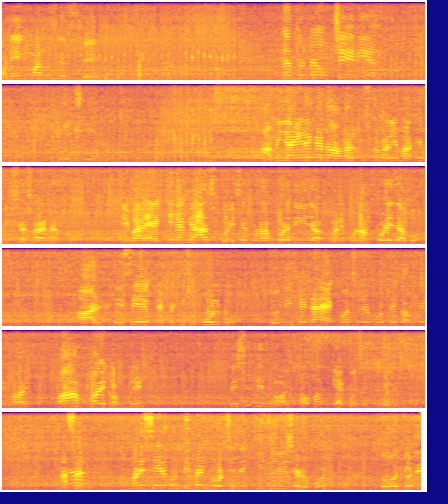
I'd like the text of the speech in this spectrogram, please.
অনেক মানুষ এসছে। এতটা হচ্ছে এরিয়া প্রচুর। আমি জানি না কেন আমার কৃষ্ণকালী মাকে বিশ্বাস হয় না। এবার একদিন আমি আসব এসে প্রণাম করে দিয়ে যাব মানে প্রণাম করে যাব। আর এসে একটা কিছু বলব। যদি সেটা এক বছরের মধ্যে কমপ্লিট হয় বা হয় কমপ্লিট বেশি দিন নয় ছ মাস কি এক বছর কি বলিস? আশা মানে সেরকম ডিপেন্ড করছে যে কী জিনিসের উপর। তো যদি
